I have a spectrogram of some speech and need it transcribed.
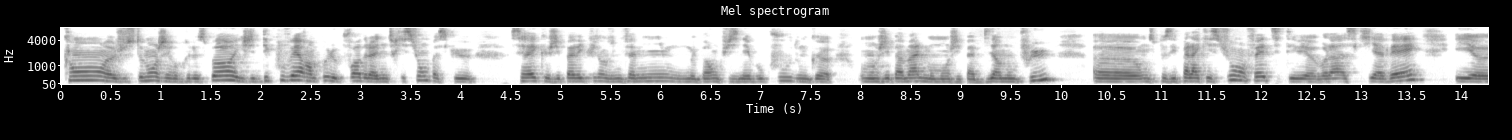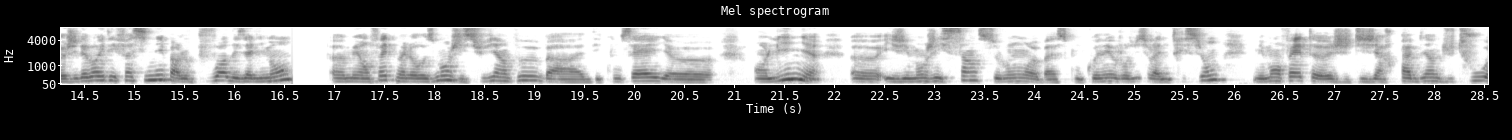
quand justement j'ai repris le sport et que j'ai découvert un peu le pouvoir de la nutrition parce que c'est vrai que j'ai pas vécu dans une famille où mes parents cuisinaient beaucoup, donc on mangeait pas mal, mais on mangeait pas bien non plus. On se posait pas la question en fait, c'était voilà ce qu'il y avait. Et j'ai d'abord été fascinée par le pouvoir des aliments euh, mais en fait, malheureusement, j'ai suivi un peu bah, des conseils euh, en ligne euh, et j'ai mangé sain selon bah, ce qu'on connaît aujourd'hui sur la nutrition. Mais moi, en fait, je digère pas bien du tout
